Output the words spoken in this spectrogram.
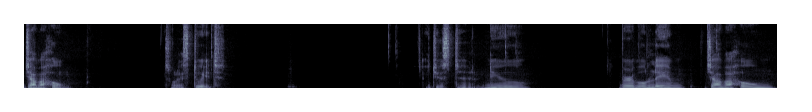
Java home. So let's do it. Just uh, new variable name Java home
